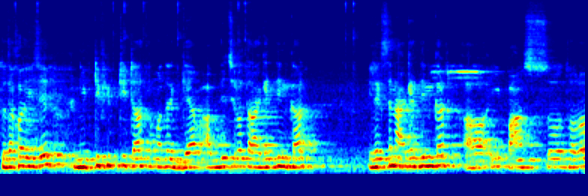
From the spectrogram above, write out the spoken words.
তো দেখো এই যে নিফটি ফিফটিটা তোমাদের গ্যাপ আপ দিয়েছিল তার আগের দিনকার ইলেকশনের আগের দিনকার এই পাঁচশো ধরো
